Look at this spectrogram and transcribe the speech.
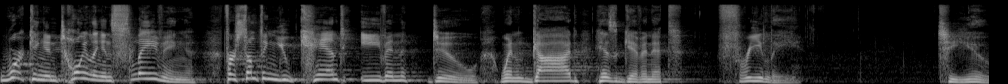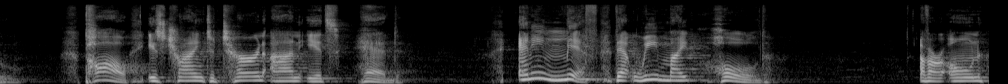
working and toiling and slaving for something you can't even do when God has given it freely to you? Paul is trying to turn on its head any myth that we might hold of our own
